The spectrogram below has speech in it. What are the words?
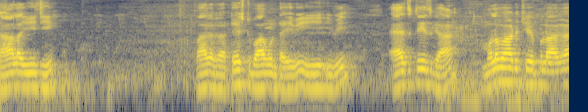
చాలా ఈజీ. బాగా టేస్ట్ బాగుంటాయి ఇవి ఇవి. యాజ్ ఇట్ ఈజ్గా ములవాడు చేపలాగా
